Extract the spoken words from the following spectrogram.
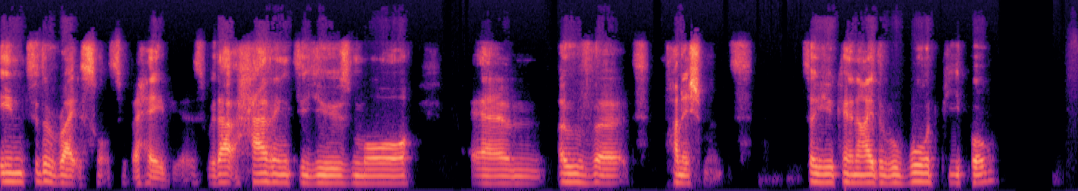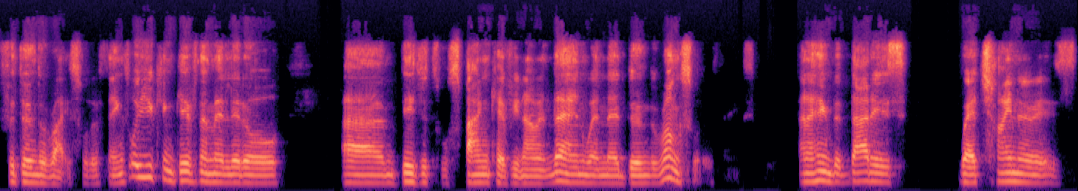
into the right sorts of behaviors without having to use more um, overt punishments. So you can either reward people for doing the right sort of things, or you can give them a little um, digital spank every now and then when they're doing the wrong sort of things. And I think that that is where China is,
